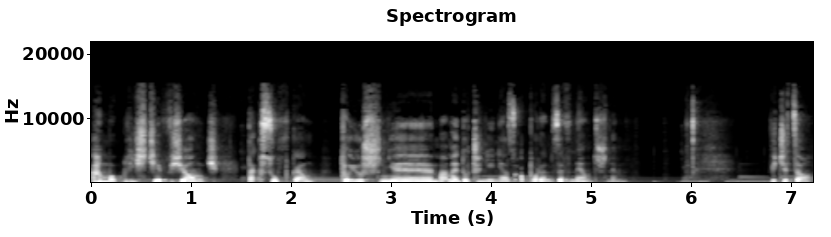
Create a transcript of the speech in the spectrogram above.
a mogliście wziąć taksówkę, to już nie mamy do czynienia z oporem zewnętrznym. Wiecie co?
